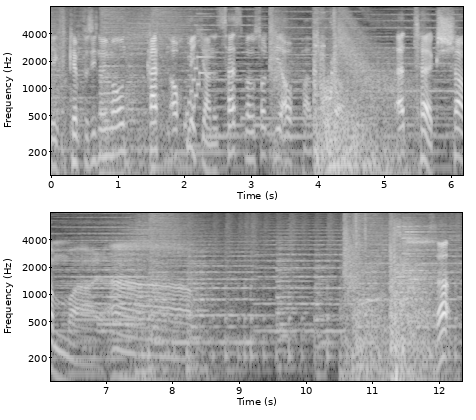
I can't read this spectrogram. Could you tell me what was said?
Die kämpfen sich noch immer und greifen auch mich an. Das heißt, man sollte hier aufpassen. So. Attack, schau mal. Ähm. So.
